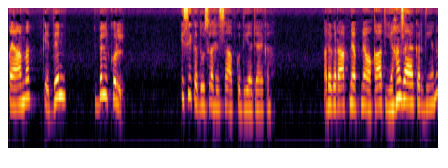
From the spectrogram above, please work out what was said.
قیامت کے دن بالکل اسی کا دوسرا حصہ آپ کو دیا جائے گا۔ اور اگر آپ نے اپنے اوقات یہاں ضائع کر دیے نا،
